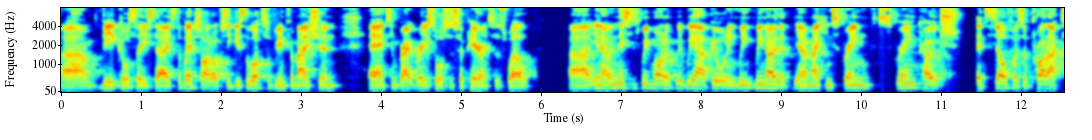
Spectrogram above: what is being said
um, vehicles these days. The website obviously gives lots of information and some great resources for parents as well. Uh, you know, and this is we want to, we are building. We, we know that you know making screen screen coach itself as a product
